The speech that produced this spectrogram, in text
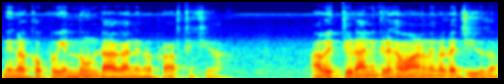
നിങ്ങൾക്കൊപ്പം എന്നും ഉണ്ടാകാൻ നിങ്ങൾ പ്രാർത്ഥിക്കുക. ആ വ്യക്തിയുടെ അനുഗ്രഹമാണ് നിങ്ങളുടെ ജീവിതം.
